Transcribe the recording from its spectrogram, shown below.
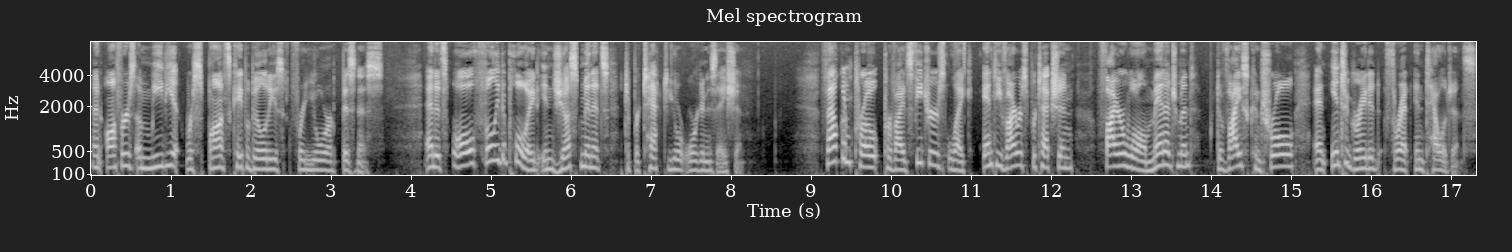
and offers immediate response capabilities for your business. And it's all fully deployed in just minutes to protect your organization. Falcon Pro provides features like antivirus protection, firewall management, device control, and integrated threat intelligence,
